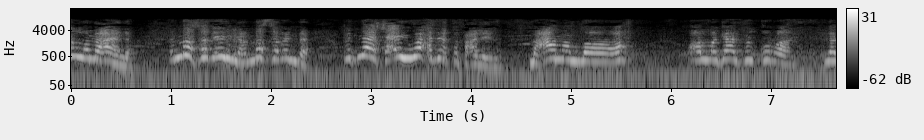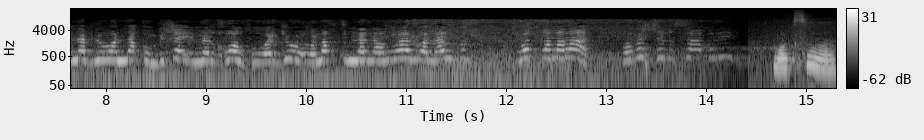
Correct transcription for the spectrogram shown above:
الله معانا. النصر إلنا النصر إلنا. بدناش أي واحد يعطف علينا. معانا الله. والله قال في القرآن لنبلونكم بشيء من الخوف والجوع ونقص من الأموال والأنفس والثمرات. وبشر الصابرين. Baksana.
